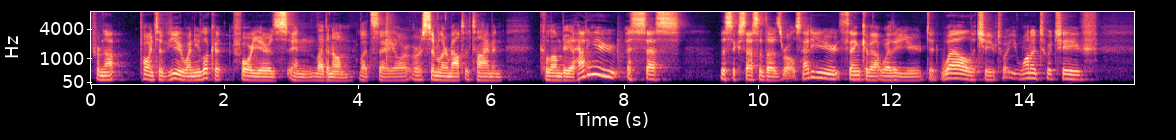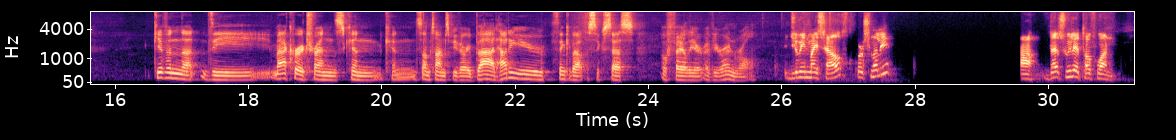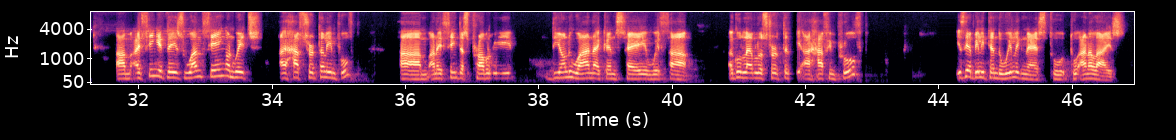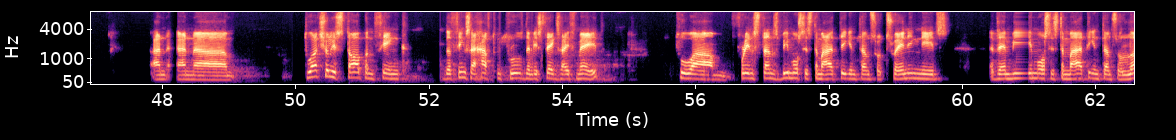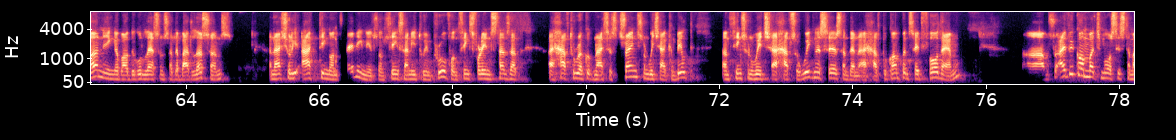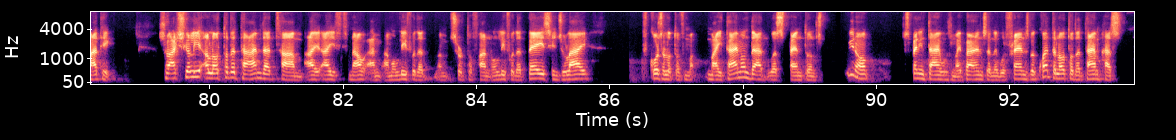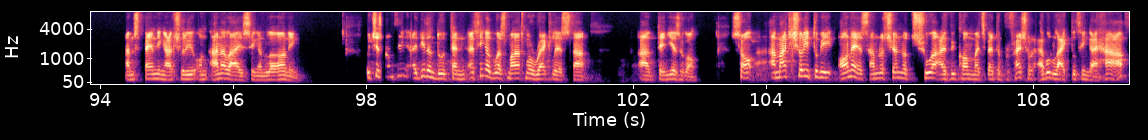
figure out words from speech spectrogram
from that point of view when you look at four years in Lebanon, let's say, or, or a similar amount of time in Colombia, how do you assess the success of those roles? How do you think about whether you did well, achieved what you wanted to achieve? given that the macro trends can can sometimes be very bad, how do you think about the success or failure of your own role? You mean myself personally? Ah, that's really a tough one. Um, I think if there's one thing on which I have certainly improved, um, and I think that's probably the only one I can say with uh, a good level of certainty I have improved, is the ability and the willingness to to analyze and and um, to actually stop and think the things I have to improve, the mistakes I've made, to, um, for instance, be more systematic in terms of training needs, and then be more systematic in terms of learning about the good lessons and the bad lessons, and actually acting on training needs, on things I need to improve, on things, for instance, that I have to recognize the strengths on which I can build and things on which I have some weaknesses, and then I have to compensate for them. Um, so I've become much more systematic. So actually, a lot of the time that um, I, I've now I'm, I'm on leave with that I'm sort of on leave with that base in July. Of course, a lot of my time on that was spent on you know spending time with my parents and with friends, but quite a lot of the time has I'm spending actually on analyzing and learning, which is something I didn't do ten. I think it was much more reckless. Uh, uh, 10 years ago. So I'm actually, to be honest, I'm not sure, not sure I've become much better professional. I would like to think I have,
